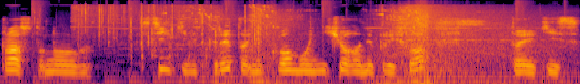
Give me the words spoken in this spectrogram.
Просто, ну, стільки відкрито, нікому нічого не прийшло. То якийсь.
